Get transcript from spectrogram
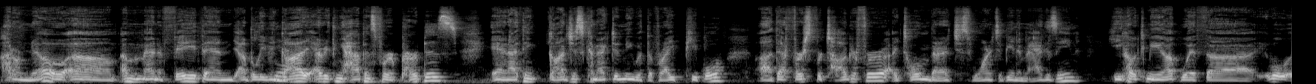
I don't know. Um, I'm a man of faith and I believe in Yeah. God. Everything happens for a purpose. And I think God just connected me with the right people. Uh, that first photographer, I told him that I just wanted to be in a magazine. He hooked me up with, uh, well,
